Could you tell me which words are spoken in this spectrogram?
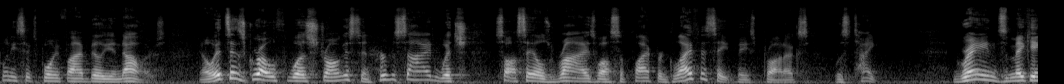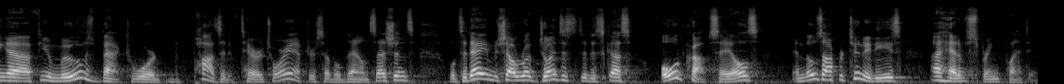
26.5 billion dollars. Now, it says growth was strongest in herbicide, which saw sales rise while supply for glyphosate-based products was tight. Grains making a few moves back toward the positive territory after several down sessions. Well, today, Michelle Rook joins us to discuss old crop sales and those opportunities ahead of spring planting.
